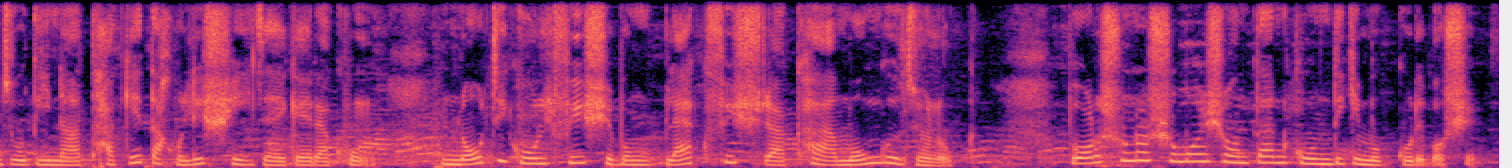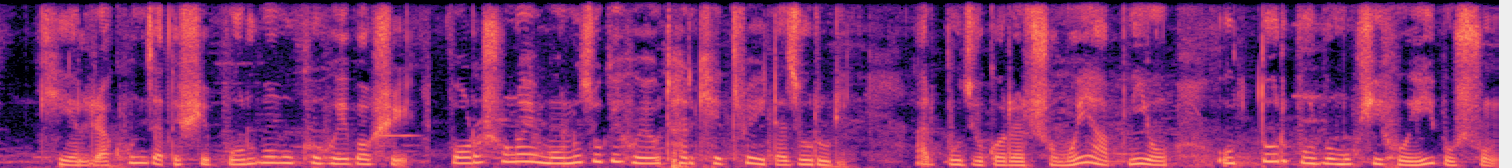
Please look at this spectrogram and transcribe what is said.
যদি না থাকে, তাহলে সেই জায়গায় রাখুন। নটি গোল্ডফিশ এবং ব্ল্যাক ফিশ রাখা মঙ্গলজনক। পড়াশোনার সময় সন্তান কোন দিকে মুখ করে বসে? খেয়াল রাখুন যাতে সে পূর্বমুখ হয়ে বসে। পড়াশোনায় মনোযোগী হয়ে ওঠার ক্ষেত্রে এটা জরুরি। আর পুজো করার সময় আপনিও উত্তর পূর্বমুখী হয়েই বসুন।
